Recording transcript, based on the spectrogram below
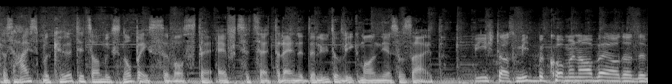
Das heisst, man hört jetzt amigs noch besser, was der FCZ-Trainer Ludovic Magnier so sagt. Wie ich das mitbekommen habe oder die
